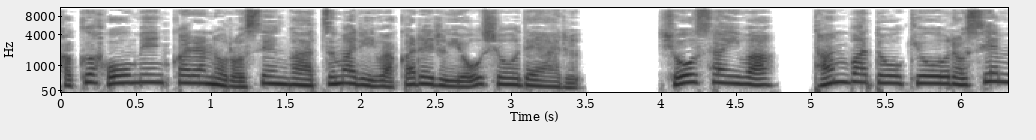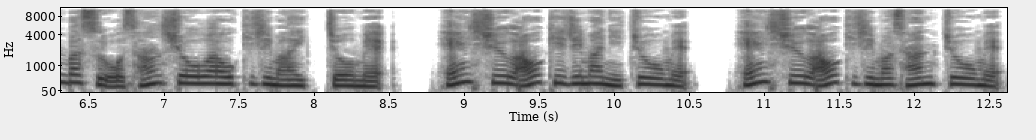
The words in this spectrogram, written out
各方面からの路線が集まり分かれる要衝である。詳細は、丹波東京路線バスを参照青木島1丁目、編集青木島2丁目、編集青木島3丁目、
